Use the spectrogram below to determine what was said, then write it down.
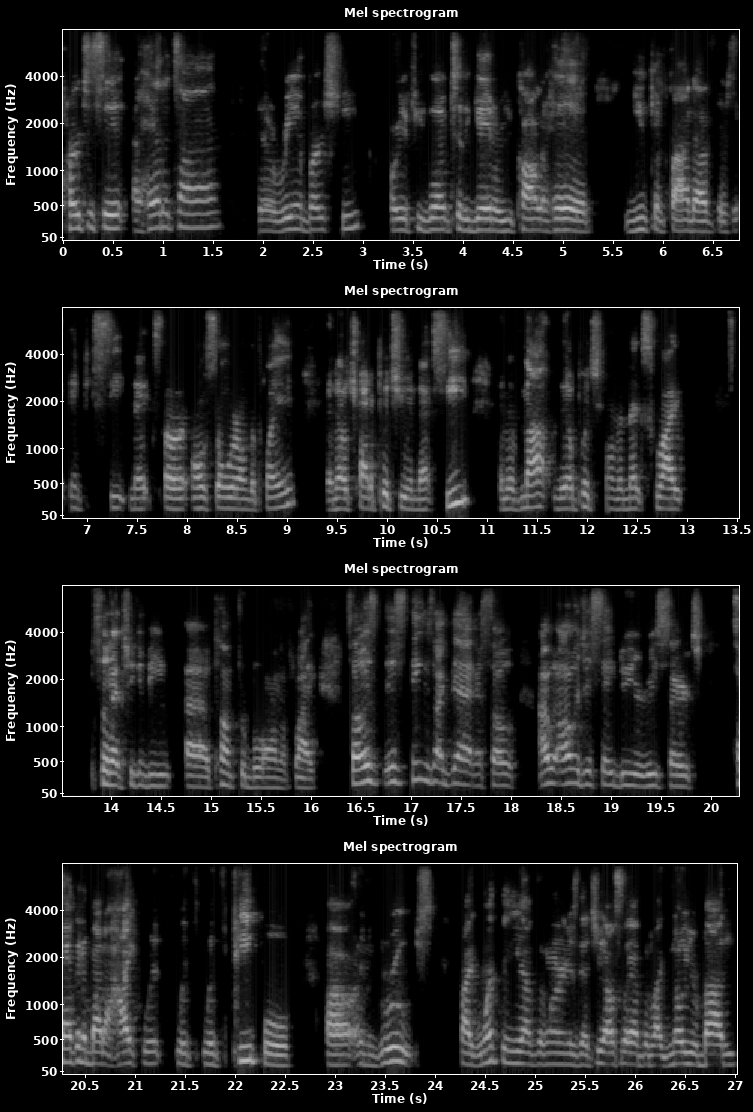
purchase it ahead of time, they'll reimburse you. Or if you go up to the gate or you call ahead, you can find out if there's an empty seat next or on somewhere on the plane, and they'll try to put you in that seat. And if not, they'll put you on the next flight so that you can be uh, comfortable on the flight. So it's, it's things like that. And so I, I would just say do your research. Talking about a hike with with with people uh, in groups. Like one thing you have to learn is that you also have to like know your body,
